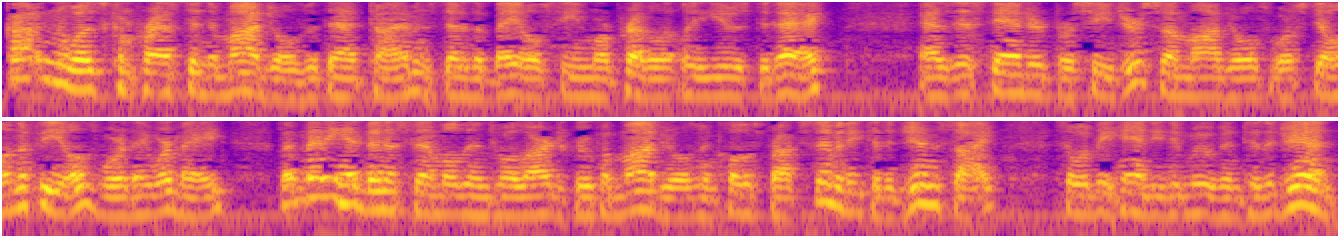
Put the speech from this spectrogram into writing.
Cotton was compressed into modules at that time instead of the bales seen more prevalently used today. As is standard procedure, some modules were still in the fields where they were made, but many had been assembled into a large group of modules in close proximity to the gin site, so it would be handy to move into the gin.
